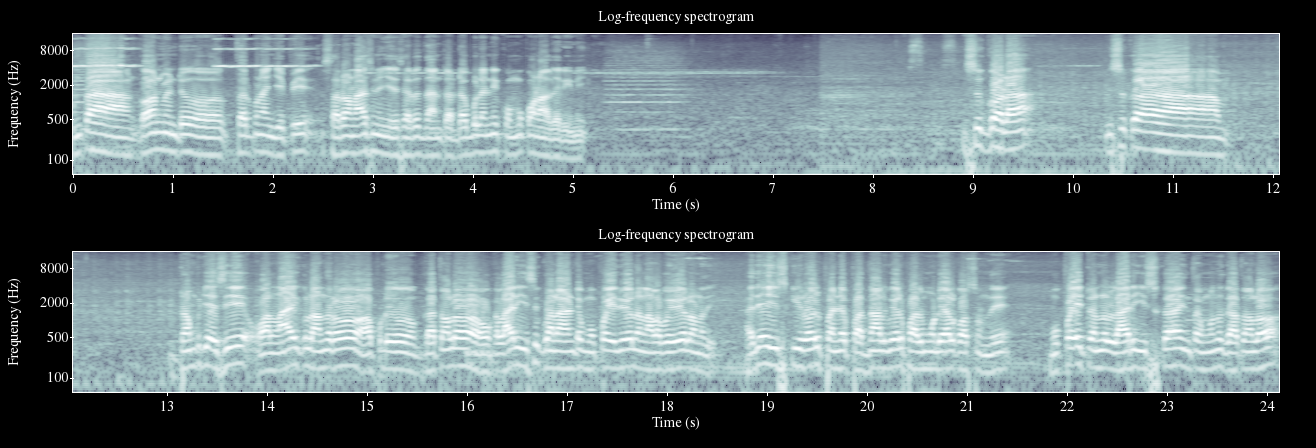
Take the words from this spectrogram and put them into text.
అంతా గవర్నమెంట్ తరపున అని చెప్పి సర్వనాశనం చేశారు. దాంతో డబ్బులన్నీ కుంభకోణాలు జరిగినాయి. ఇసుక కూడా ఇసుక డంప్ చేసి వాళ్ళ నాయకులు అందరూ అప్పుడు గతంలో ఒక లారీ ఇసుక కొనాలంటే ముప్పై ఐదు వేలు నలభై వేలు ఉన్నది. అదే ఇసుక ఈరోజు పన్నె పద్నాలుగు వేలు పదమూడు వేలకు వస్తుంది. ముప్పై టన్నుల లారీ ఇసుక ఇంతకుముందు గతంలో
